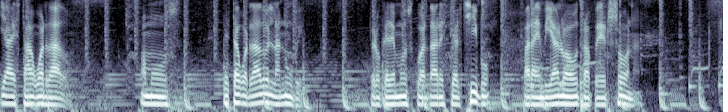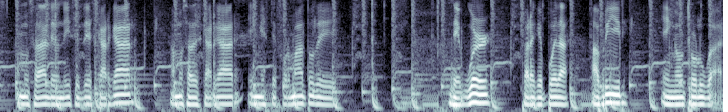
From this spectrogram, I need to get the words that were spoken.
ya está guardado. Vamos está guardado en la nube. Pero queremos guardar este archivo para enviarlo a otra persona. Vamos a darle donde dice descargar. Vamos a descargar en este formato de de Word para que pueda abrir en otro lugar.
